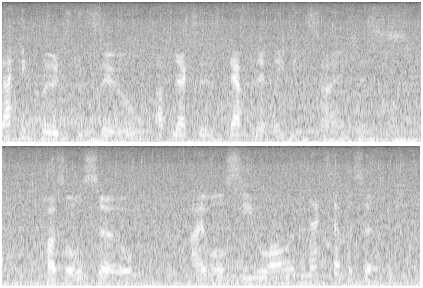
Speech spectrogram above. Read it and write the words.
that concludes the zoo. Up next is definitely the scientist's puzzle, so I will see you all in the next episode.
